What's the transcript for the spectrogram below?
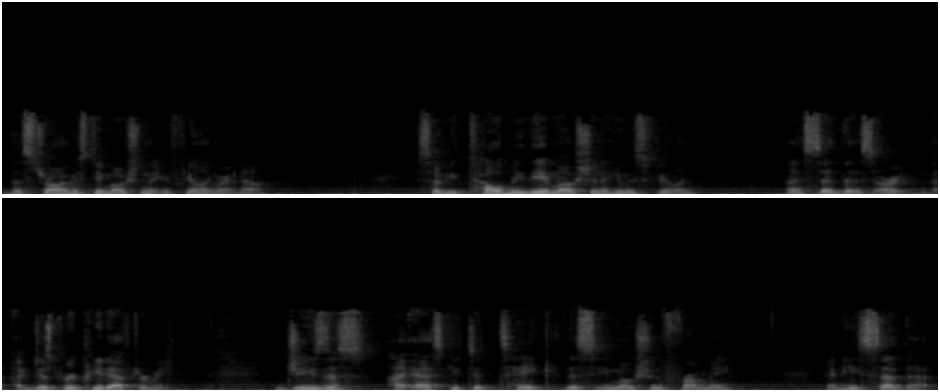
the strongest emotion that you're feeling right now so he told me the emotion that he was feeling and i said this all right just repeat after me Jesus, I ask you to take this emotion from me. And he said that.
